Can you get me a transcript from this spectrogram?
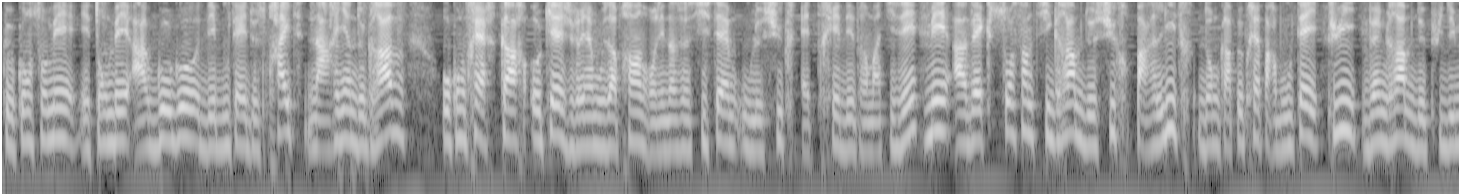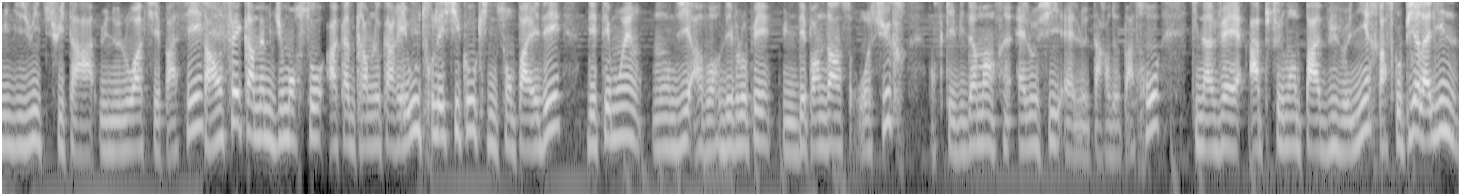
que consommer et tomber à gogo des bouteilles de Sprite n'a rien de grave au contraire, car ok, je vais rien vous apprendre, on est dans un système où le sucre est très dédramatisé, mais avec 66 grammes de sucre par litre, donc à peu près par bouteille, puis 20 grammes depuis 2018 suite à une loi qui est passée, ça en fait quand même du morceau à 4 grammes le carré. Outre les chicots qui ne sont pas aidés, des témoins m'ont dit avoir développé une dépendance au sucre, parce qu'évidemment, elle aussi, elle ne tarde pas trop, qui n'avait absolument pas vu venir, parce qu'au pire, la ligne,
